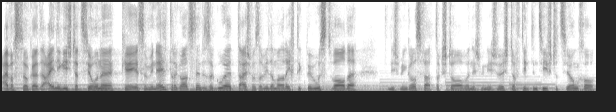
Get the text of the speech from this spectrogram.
einfach so gerade einige Stationen gegeben. So meinen Eltern geht es nicht so gut. Da ist mir so wieder mal richtig bewusst worden. Dann ist mein Großvater gestorben, dann ist meine Schwester auf die Intensivstation gekommen.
